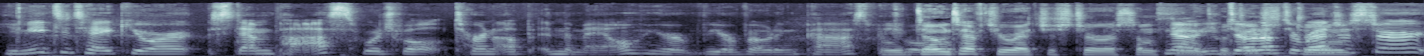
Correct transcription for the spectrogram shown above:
you need to take your stempas, which will turn up in the mail, your your voting pass. Which You will, don't have to register or something. No, you don't have to turn- register.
